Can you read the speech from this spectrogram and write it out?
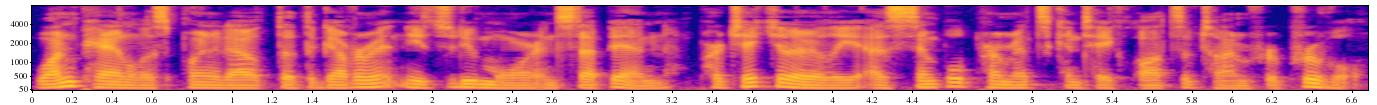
One panelist pointed out that the government needs to do more and step in, particularly as simple permits can take lots of time for approval.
